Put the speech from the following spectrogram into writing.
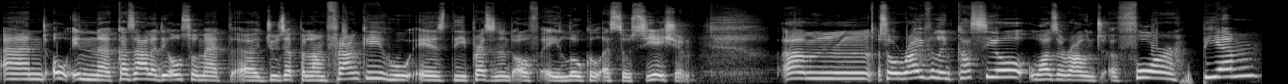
And oh, in uh, Casale, they also met uh, Giuseppe Lanfranchi, who is the president of a local association. Um, so arrival in Cassio was around uh, 4 p.m.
